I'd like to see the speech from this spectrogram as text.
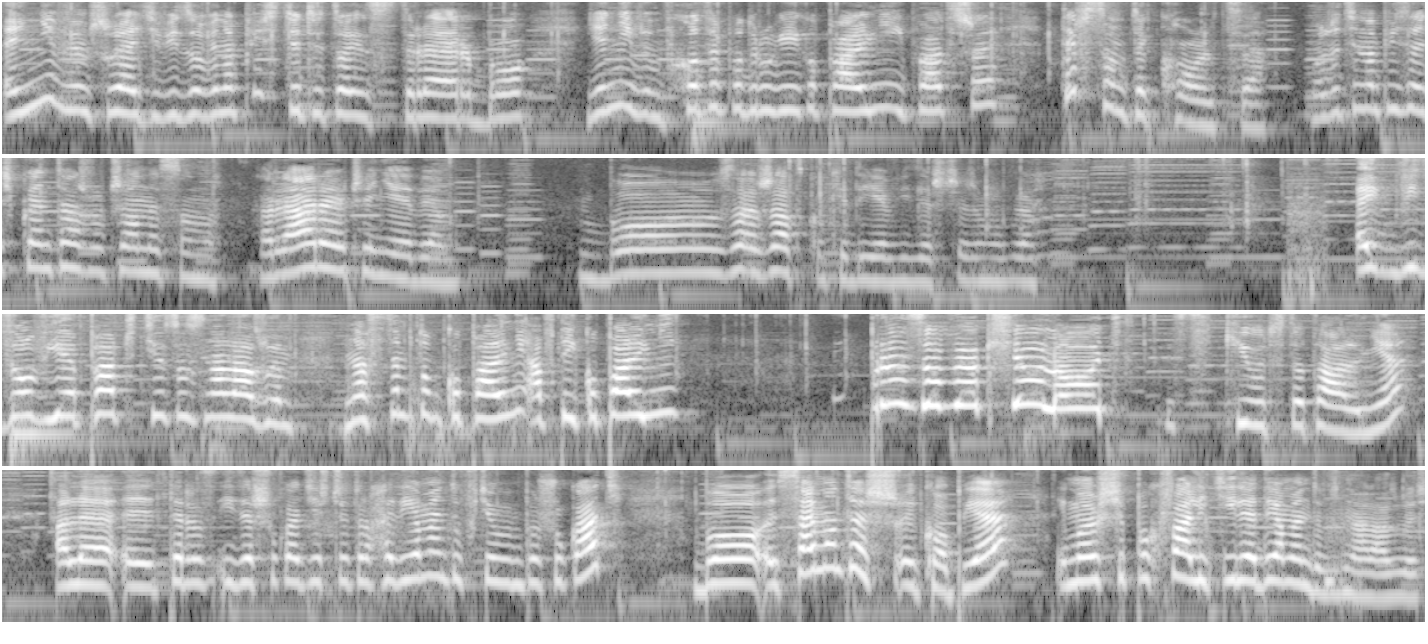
Ej, nie wiem, słuchajcie widzowie, napiszcie, czy to jest rare, bo ja nie wiem, wchodzę po drugiej kopalni i patrzę, też są te kolce. Możecie napisać w komentarzu, czy one są rare, czy nie wiem. Bo za rzadko kiedy je widzę, szczerze mówiąc. Ej, widzowie, patrzcie, co znalazłem. Następną kopalnię, a w tej kopalni brązowy aksiolot! Jest cute totalnie. Ale y, teraz idę szukać jeszcze trochę diamentów, chciałbym poszukać, bo Simon też y, kopie i możesz się pochwalić, ile diamentów znalazłeś.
